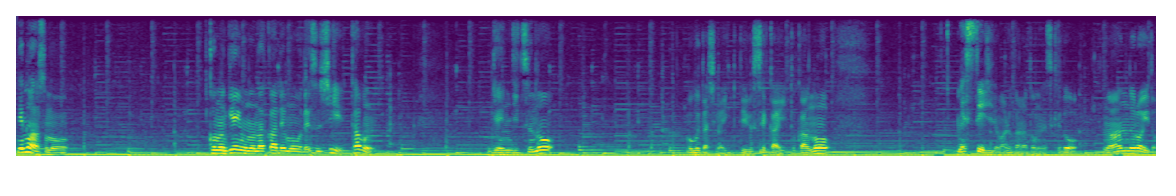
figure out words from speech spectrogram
でまあそのこのゲームの中でもですし多分現実の僕たちが生きている世界とかのメッセージでもあるかなと思うんですけどそのアンドロイド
